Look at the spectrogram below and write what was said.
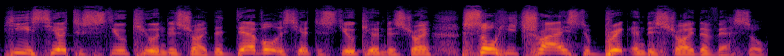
he is here to steal, kill, and destroy. The devil is here to steal, kill, and destroy. So he tries to break and destroy the vessel.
